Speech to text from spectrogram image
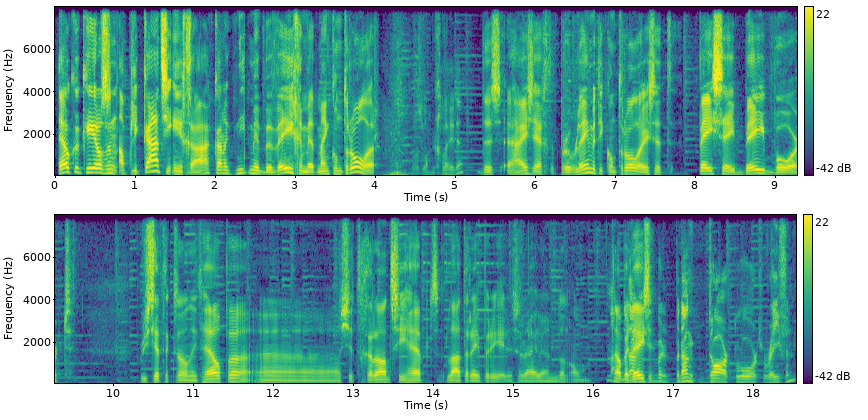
Elke keer als een applicatie inga, kan ik niet meer bewegen met mijn controller. Dat was lang geleden. Dus hij zegt, het probleem met die controller is het PCB-board. Reset zal niet helpen. Eh, als je het garantie hebt, laten repareren. Ze rijden hem dan om. Nou, bij bedankt- deze. be- Bedankt Dark Lord Raven.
